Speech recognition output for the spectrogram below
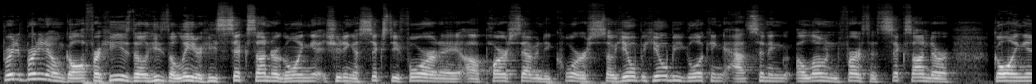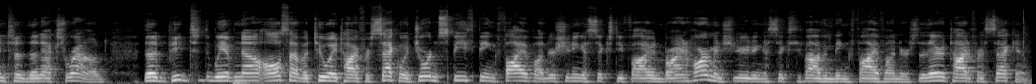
pretty pretty known golfer. He's the he's the leader. He's six under, going shooting a 64 at a, a par 70 course. So he'll be he'll be looking at sitting alone first at six under, going into the next round. The we have now also have a two-way tie for second with Jordan Spieth being five under, shooting a 65, and Brian Harman shooting a 65 and being five under. So they're tied for second.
